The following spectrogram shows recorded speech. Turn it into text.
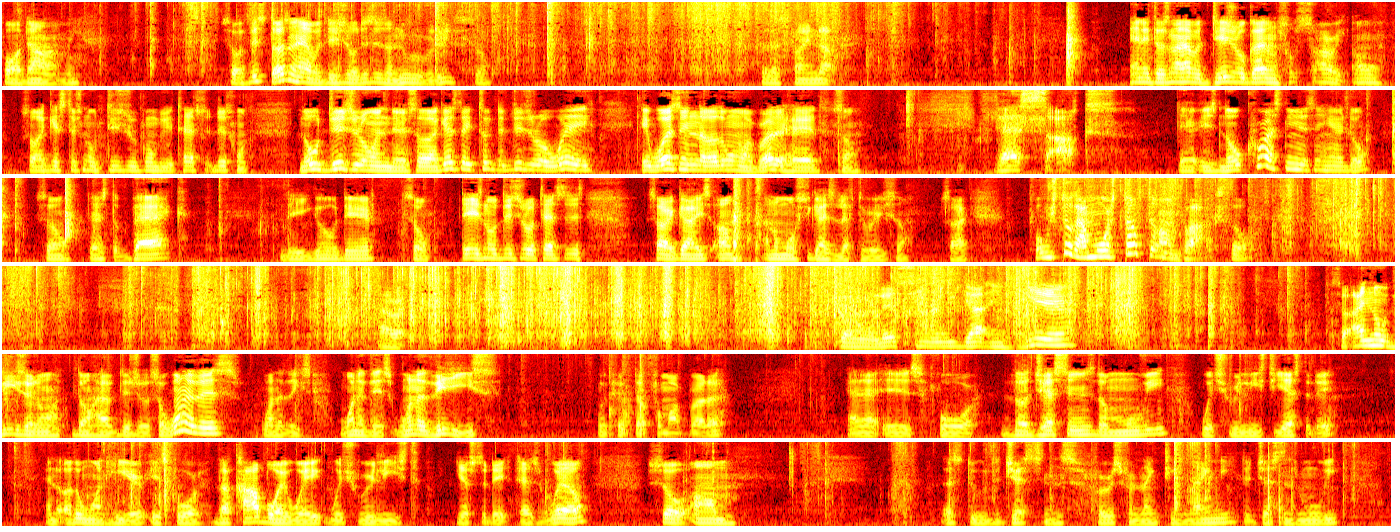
fall down on me. So if this doesn't have a digital, this is a new release. So, so let's find out. And it does not have a digital, guys. I'm so sorry. Oh, so I guess there's no digital going to be attached to this one. No digital in there. So I guess they took the digital away. It wasn't the other one my brother had. So that sucks. There is no crustiness in here though. So that's the back. There you go there. So there is no digital attached to this. Sorry guys. Um I know most of you guys left already, so But we still got more stuff to unbox, so Alright. So let's see what we got in here. So I know these are don't don't have digital. So one of this, one of these, one of this, one of these we picked up for my brother. And that is for The Jetsons, the movie, which released yesterday. And the other one here is for The Cowboy Way, which released yesterday as well. So, um, let's do the Jetsons first from 1990, the Jetsons movie.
